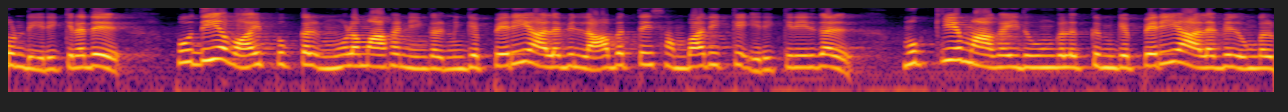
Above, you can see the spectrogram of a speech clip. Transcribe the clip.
கொண்டு இருக்கிறது. புதிய வாய்ப்புகள் மூலமாக நீங்கள் மிகப்பெரிய அளவில் லாபத்தை சம்பாதிக்க இருக்கிறீர்கள். முக்கியமாக இது உங்களுக்கு மிகப்பெரிய அளவில் உங்கள்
